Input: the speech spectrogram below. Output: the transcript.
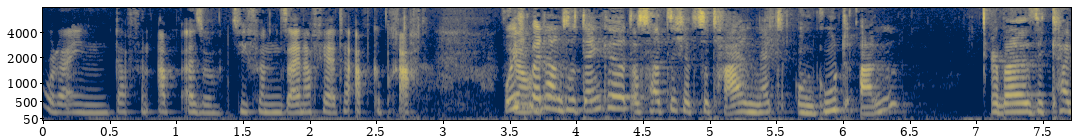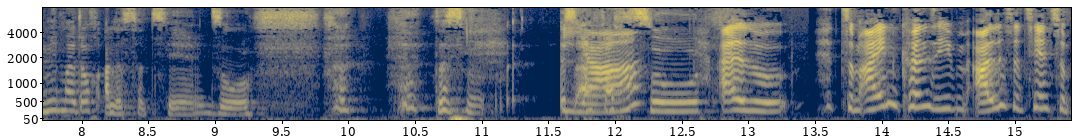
oder ihn davon ab, also sie von seiner Fährte abgebracht. Wo ja. ich mir dann so denke, das hört sich jetzt total nett und gut an, aber sie kann ihm halt auch alles erzählen. So. Das ist ja, einfach so. Also, zum einen können sie ihm alles erzählen, zum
